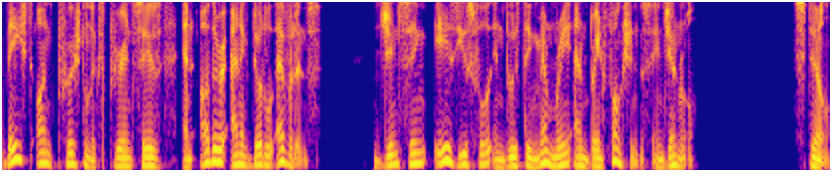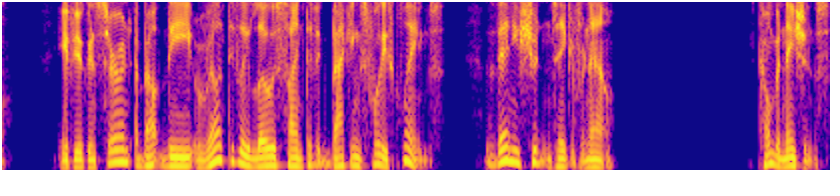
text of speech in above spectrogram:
Based on personal experiences and other anecdotal evidence, ginseng is useful in boosting memory and brain functions in general. Still, if you're concerned about the relatively low scientific backings for these claims, then you shouldn't take it for now. Combinations.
